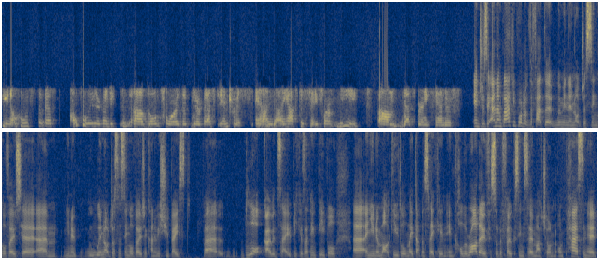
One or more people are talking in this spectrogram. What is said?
you know, who's the best. Hopefully, they're going to uh, vote for the, their best interests. And I have to say, for me, um, that's Bernie Sanders. Interesting. And I'm glad you brought up the fact that women are not just single voter, um, you know, we're not just a single voter kind of issue based uh, block, I would say, because I think people, uh, and you know, Mark Udall made that mistake in, in Colorado for sort of focusing so much on, on personhood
